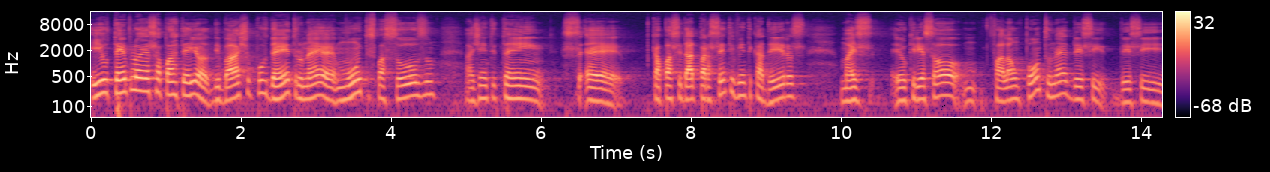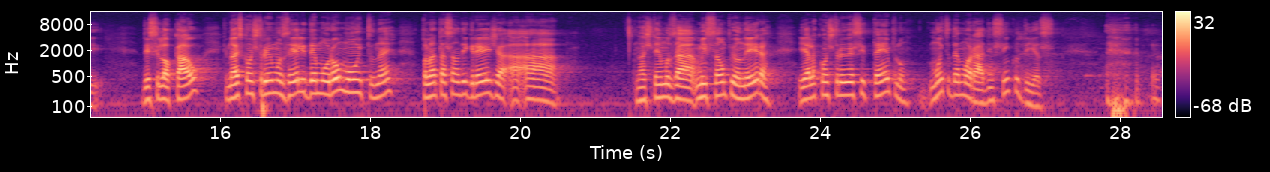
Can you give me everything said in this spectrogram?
E o templo é essa parte aí, ó, de baixo por dentro, né? É muito espaçoso. A gente tem é, capacidade para 120 cadeiras, mas eu queria só falar um ponto né, desse, desse, desse local, que nós construímos ele demorou muito, né? Plantação de igreja, a, a, nós temos a missão pioneira, e ela construiu esse templo muito demorado, em cinco dias.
